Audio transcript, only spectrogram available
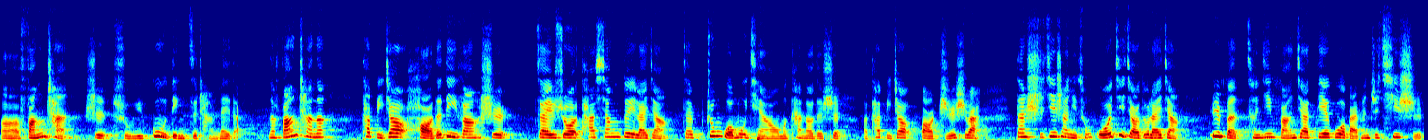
呃，房产是属于固定资产类的。那房产呢，它比较好的地方是在于说，它相对来讲，在中国目前啊，我们看到的是啊，它比较保值，是吧？但实际上，你从国际角度来讲，日本曾经房价跌过百分之七十，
